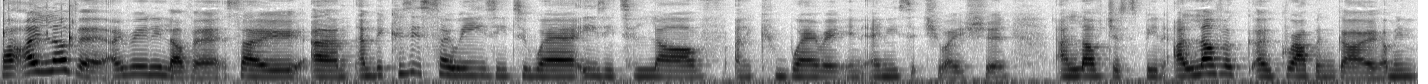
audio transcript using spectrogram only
But I love it. I really love it. So, um, and because it's so easy to wear, easy to love, I can wear it in any situation. I love just being, I love a, a grab and go. I mean,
